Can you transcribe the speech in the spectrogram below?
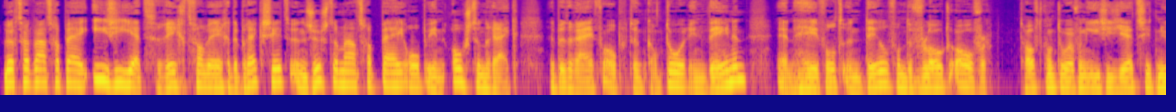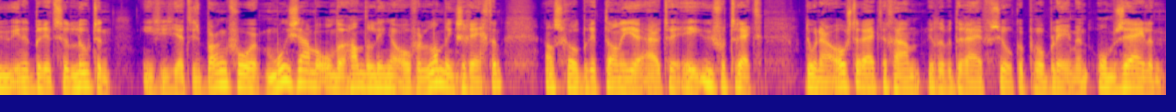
Luchtvaartmaatschappij EasyJet richt vanwege de brexit een zustermaatschappij op in Oostenrijk. Het bedrijf opent een kantoor in Wenen en hevelt een deel van de vloot over. Het hoofdkantoor van EasyJet zit nu in het Britse Luton. EasyJet is bang voor moeizame onderhandelingen over landingsrechten als Groot-Brittannië uit de EU vertrekt. Door naar Oostenrijk te gaan wil het bedrijf zulke problemen omzeilen.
